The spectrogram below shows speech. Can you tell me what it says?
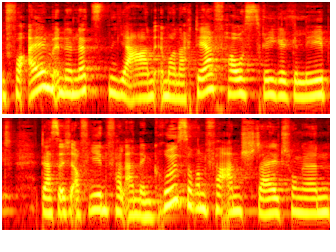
vor allem in den letzten Jahren immer nach der Faustregel gelebt, dass ich auf jeden Fall an den größeren Veranstaltungen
